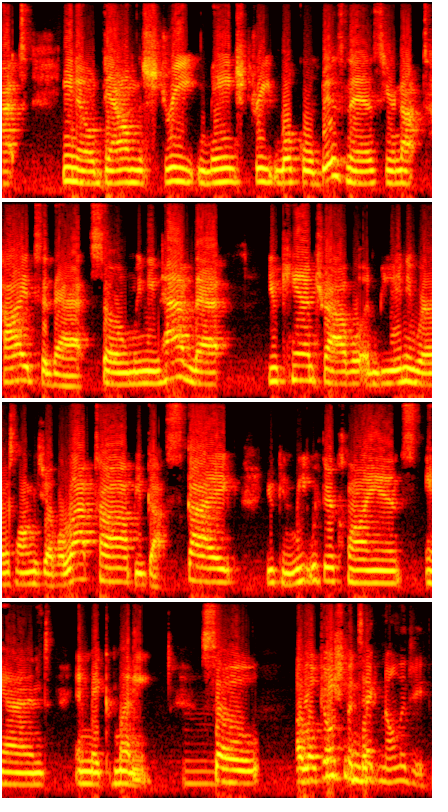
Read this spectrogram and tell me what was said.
not, you know, down the street, main street local business. You're not tied to that. So when you have that, you can travel and be anywhere as long as you have a laptop, you've got Skype, you can meet with your clients and and make money. Mm. So a location technology.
